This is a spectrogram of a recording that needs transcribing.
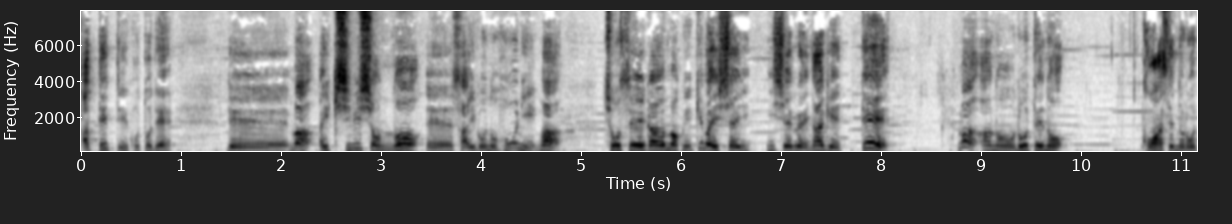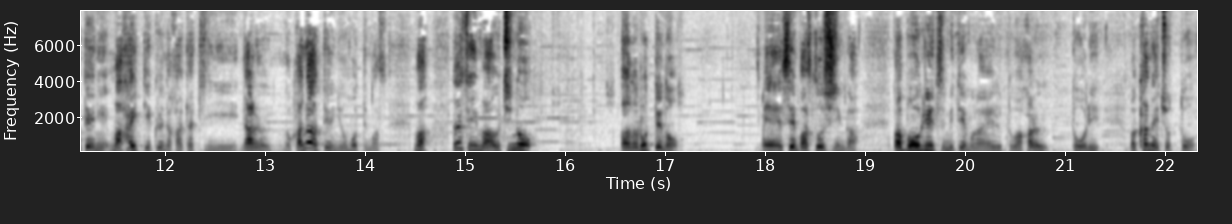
あってっていうことで、で、まあ、エキシビションの、えー、最後の方に、まあ、調整がうまくいけば1試合、2試合ぐらい投げて、まあ、あの、ローテの後半戦のローテに、まあ、入っていくような形になるのかなというふうに思ってます。まあ、なぜ今、うちのあのロッテの、えー、先発投手陣が、まあ、防御率見てもらえると分かる通り、まあ、かなりちょっと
